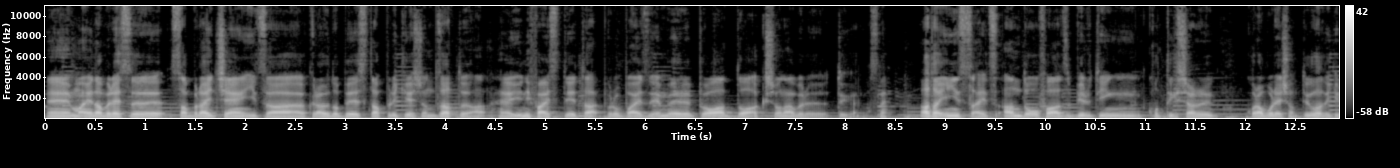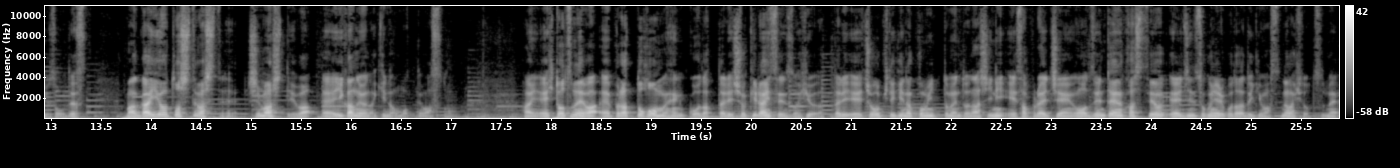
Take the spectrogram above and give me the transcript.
えーまあ、AWS Supply Chain is a cloud-based application that、uh, unifies data, provides ML-powered actionable というありますね。あとは Insights and offers built-in contextual コラボレーションということができるそうです。まあ、概要としてましてしましては、えー、以下のような機能を持ってますと。はい、え1つ目は、えプラットフォーム変更だったり、初期ライセンスの費用だったり、え長期的なコミットメントなしに、えサプライチェーンを全体の活性を、え迅速にやることができますというのが1つ目。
